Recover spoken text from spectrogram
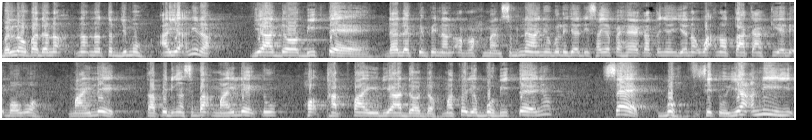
Belum pada nak nak, nak terjemuh ayat ni tak? Dia ada bite dalam pimpinan Ar-Rahman. Sebenarnya boleh jadi saya faham katanya dia nak buat nota kaki alik bawah, my leg. Tapi dengan sebab my leg tu hot tatpai dia ada dah. Maka dia buh bitenya sek buh situ. Yakni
